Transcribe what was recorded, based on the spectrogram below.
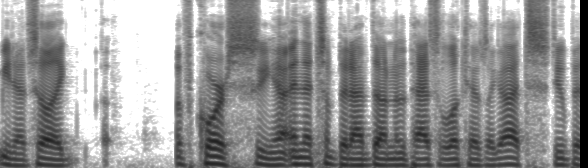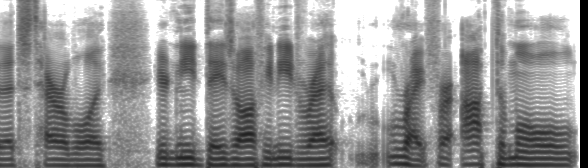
you know, so like of course, you know, and that's something I've done in the past. I looked at, I was like, oh, that's stupid. That's terrible. Like, you need days off. You need re- right for optimal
